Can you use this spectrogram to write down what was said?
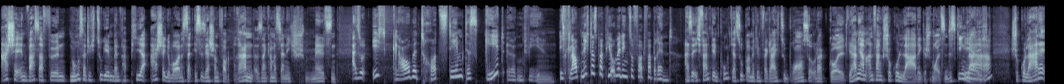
Asche in Wasser föhnen. Man muss natürlich zugeben, wenn Papier Asche geworden ist, dann ist es ja schon verbrannt. Also dann kann man es ja nicht schmelzen. Also ich glaube trotzdem, das geht irgendwie. Ich glaube nicht, dass Papier unbedingt sofort verbrennt. Also ich fand den Punkt ja super mit dem Vergleich zu Bronze oder Gold. Wir haben ja am Anfang Schokolade geschmolzen. Das ging Ja. leicht. Schokolade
